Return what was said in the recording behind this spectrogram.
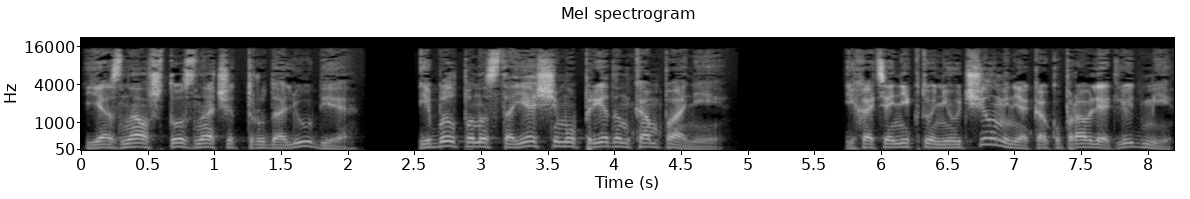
Я знал, что значит трудолюбие, и был по-настоящему предан компании. И хотя никто не учил меня, как управлять людьми,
